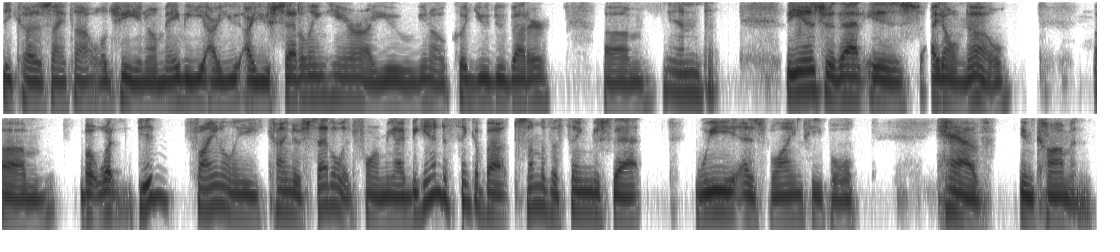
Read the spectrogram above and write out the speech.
because I thought, well, gee, you know, maybe are you are you settling here? Are you, you know, could you do better? Um, and the answer to that is I don't know. Um, but what did finally kind of settle it for me, I began to think about some of the things that we as blind people have in common.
